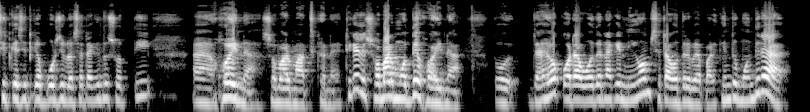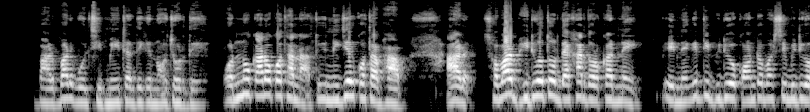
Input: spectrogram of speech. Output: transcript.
ছিটকে ছিটকে পড়ছিল, সেটা কিন্তু সত্যি হয় না সবার মাঝখানে, ঠিক আছে? সবার মধ্যে হয় না। তো যাই হোক, ওটা ওদের নাকি নিয়ম, সেটা ওদের ব্যাপার। কিন্তু মন্দিরা বারবার বলছি, মেয়েটার দিকে নজর দে। অন্য কারও কথা না, তুই নিজের কথা ভাব। আর সবার ভিডিও তোর দেখার দরকার নেই। এই নেগেটিভ ভিডিও কন্ট্রোভার্সি ভিডিও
